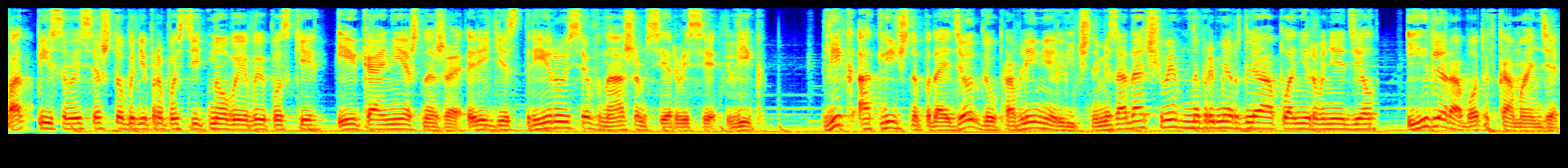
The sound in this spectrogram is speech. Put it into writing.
Подписывайся, чтобы не пропустить новые выпуски. И, конечно же, регистрируйся в нашем сервисе ВИК. ВИК отлично подойдет для управления личными задачами, например, для планирования дел, и для работы в команде.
